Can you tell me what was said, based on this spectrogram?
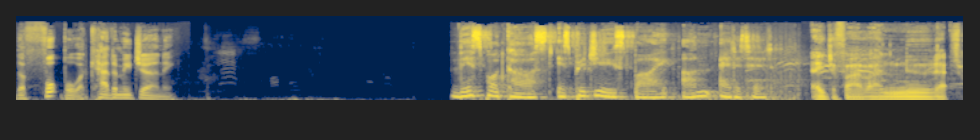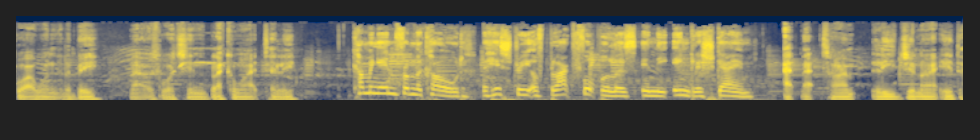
the Football Academy Journey. This podcast is produced by Unedited. Age of five, I knew that's what I wanted to be. I was watching black and white telly. Coming in from the cold, the history of black footballers in the English game. At that time, Leeds United,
